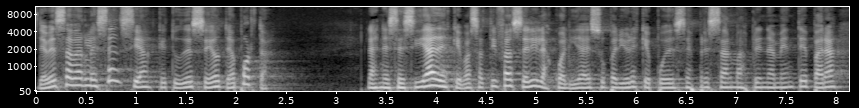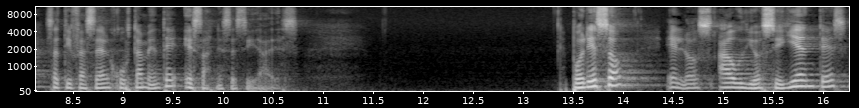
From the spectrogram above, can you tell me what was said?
Debes saber la esencia que tu deseo te aporta, las necesidades que va a satisfacer y las cualidades superiores que puedes expresar más plenamente para satisfacer justamente esas necesidades. Por eso, en los audios siguientes,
